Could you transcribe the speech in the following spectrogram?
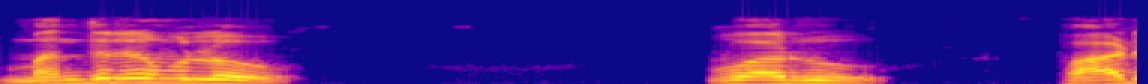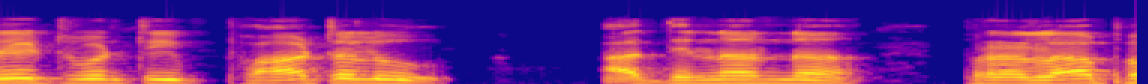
మందిరములో వారు పాడేటువంటి పాటలు ఆ దినాన్న ప్రలాప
